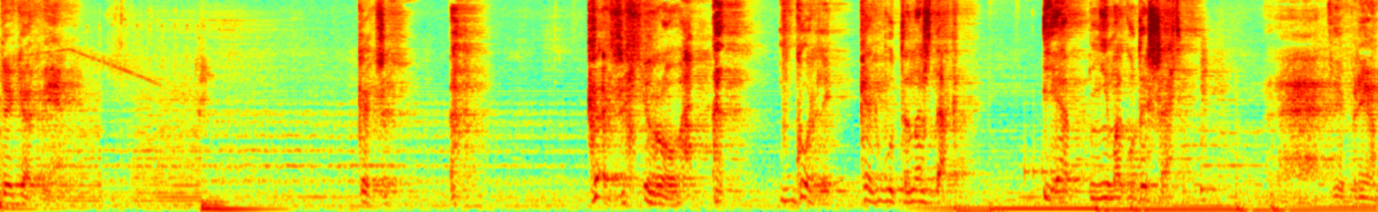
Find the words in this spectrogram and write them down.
Ты как, Ви? Как же... Как же херово. Горле как будто наждак. Я не могу дышать. Ты прям...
